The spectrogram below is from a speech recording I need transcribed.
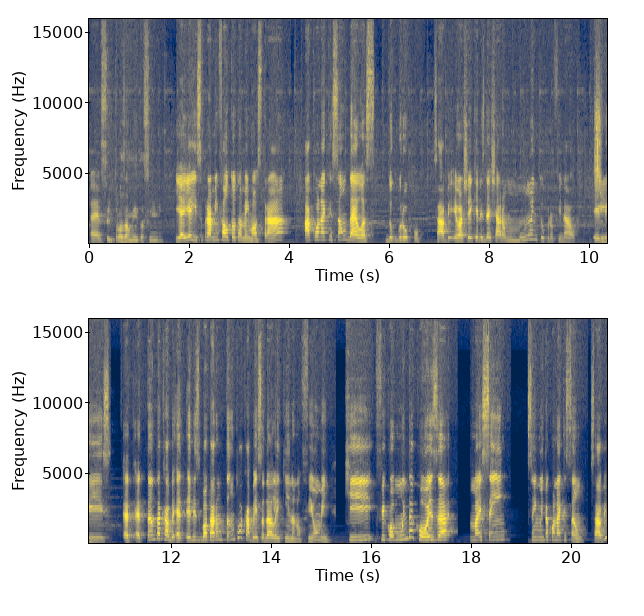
É. esse entrosamento assim. E aí é isso, pra mim faltou também mostrar a conexão delas, do grupo, sabe? Eu achei que eles deixaram muito pro final. Eles. É, é tanta cabe... é- eles botaram tanto a cabeça da Alequina no filme que ficou muita coisa, mas sem, sem muita conexão, sabe?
